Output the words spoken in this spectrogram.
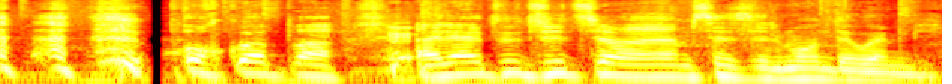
Pourquoi pas Allez, à tout de suite sur RMC, c'est le monde de Wemby.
